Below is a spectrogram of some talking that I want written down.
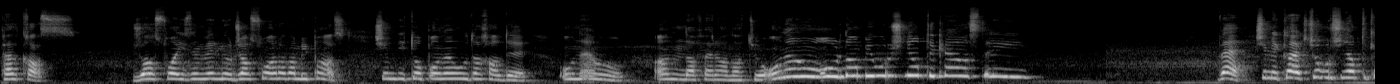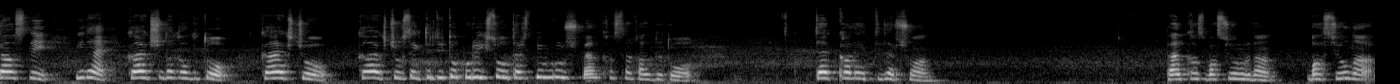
Pelkas. Joshua izin vermiyor. Joshua aradan bir pas. Şimdi top Oneo'da kaldı. Oneo anında ferahlatıyor. Oneo oradan bir vuruşunu yaptı Kastli. Ve şimdi Kayakço vuruşunu yaptı Kastli. Yine Kayakço'da kaldı top. Kayakço. Kayak çok sektirdi topu Rixo ters bir vuruş. Pelkas'ta kaldı top. Tek kale ettiler şu an. Pelkas basıyor oradan. Basıyorlar.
